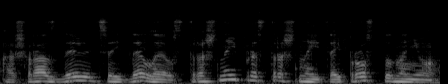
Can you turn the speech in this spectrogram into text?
Аж раз дивиться, йде лев, страшний престрашний, та й просто на нього.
